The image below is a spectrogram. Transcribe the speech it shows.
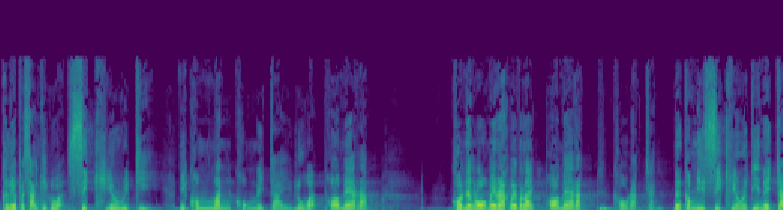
เขาเรียกภาษาอังกฤษว่า security มีความมั่นคงในใจ รู้ว่าพ่อแม่รัก คนทั้งโลกไม่รักไม่เป็นไร พ่อแม่รัก เขารักฉัน นั่นก็มี security ในใจ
